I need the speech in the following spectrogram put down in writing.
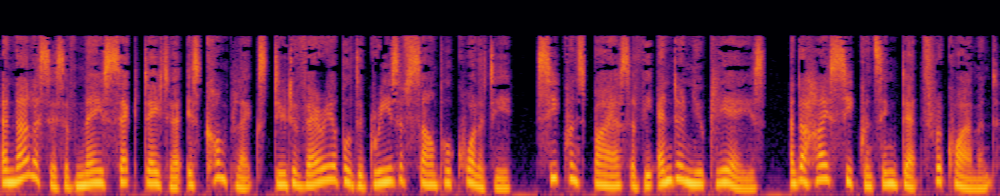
Analysis of MNase-seq data is complex due to variable degrees of sample quality, sequence bias of the endonuclease, and a high sequencing depth requirement.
